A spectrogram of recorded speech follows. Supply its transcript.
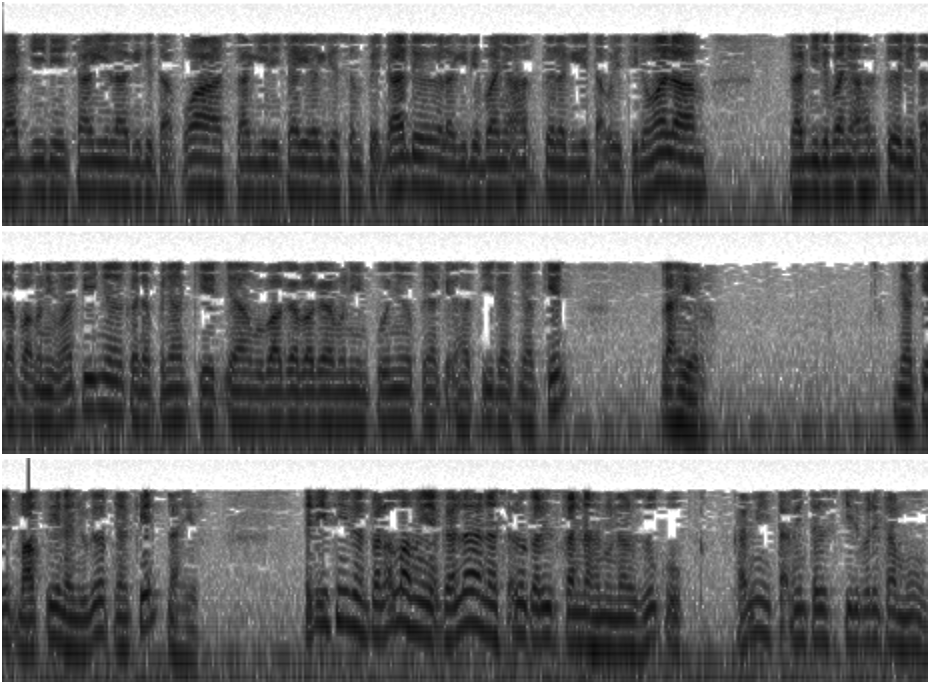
Lagi dia cari lagi dia tak puas Lagi dia cari lagi dia sempit dada Lagi dia banyak harta lagi dia tak boleh tidur malam lagi dia banyak harta dia tak dapat menikmatinya. Kerana penyakit yang berbagai-bagai menimpanya Penyakit hati dan penyakit lahir. Penyakit batin dan juga penyakit lahir. Jadi sini tuan-tuan Allah mengingatkan La nas'aluka rizqan nahnu narzukuk Kami tak minta rezeki daripada kamu.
